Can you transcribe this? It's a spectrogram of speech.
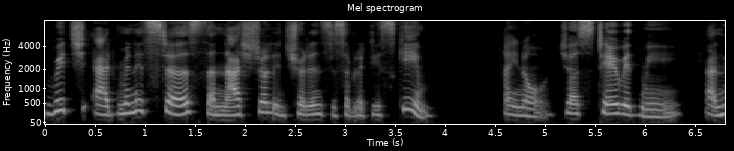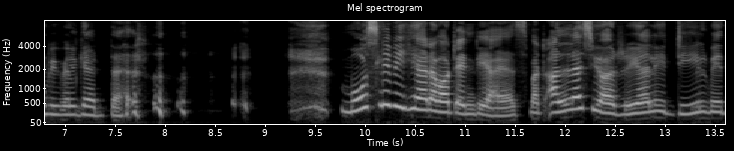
which administers the National Insurance Disability Scheme. I know, just stay with me and we will get there. Mostly we hear about NDIS, but unless you are really deal with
